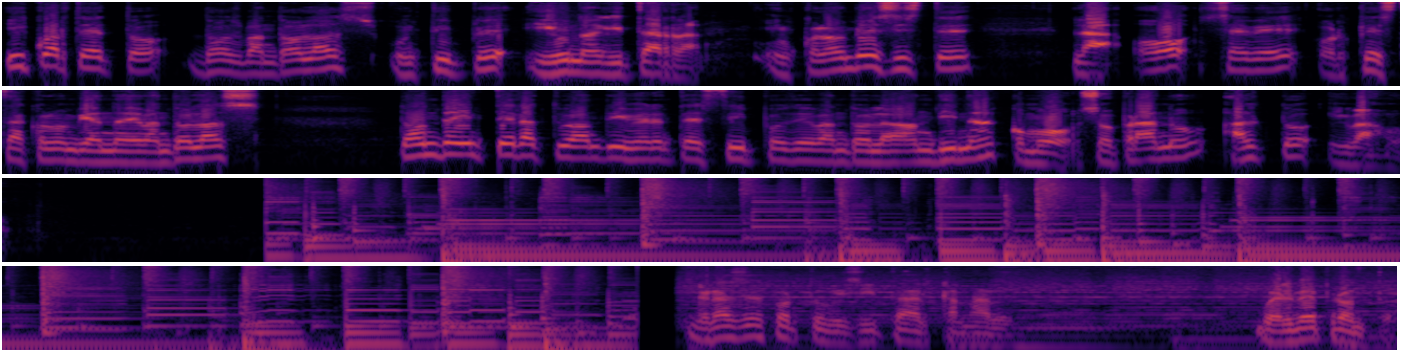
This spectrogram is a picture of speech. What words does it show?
y cuarteto, dos bandolas, un triple y una guitarra. En Colombia existe la OCB, Orquesta Colombiana de Bandolas, donde interactúan diferentes tipos de bandola andina como soprano, alto y bajo. Gracias por tu visita al canal. Vuelve pronto.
